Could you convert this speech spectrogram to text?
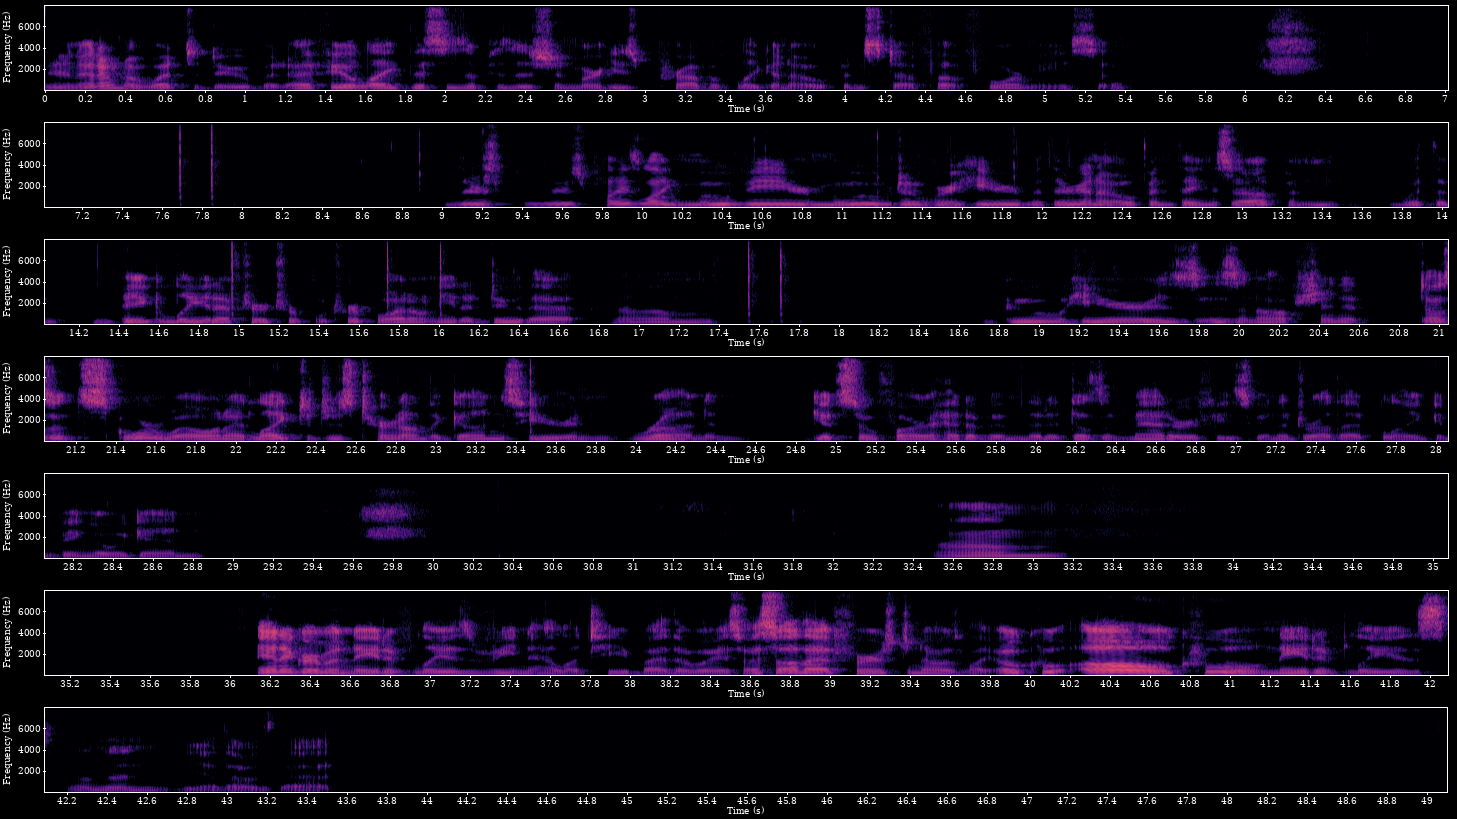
Man, I don't know what to do, but I feel like this is a position where he's probably going to open stuff up for me, so there's there's plays like movie or moved over here, but they're gonna open things up, and with a big lead after a triple triple, I don't need to do that. Um, goo here is is an option. It doesn't score well, and I'd like to just turn on the guns here and run and get so far ahead of him that it doesn't matter if he's going to draw that blank and bingo again. Um, Anagram of natively is venality, by the way. So I saw that first and I was like, oh, cool. Oh, cool. Natively is. And then, yeah, that was that.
